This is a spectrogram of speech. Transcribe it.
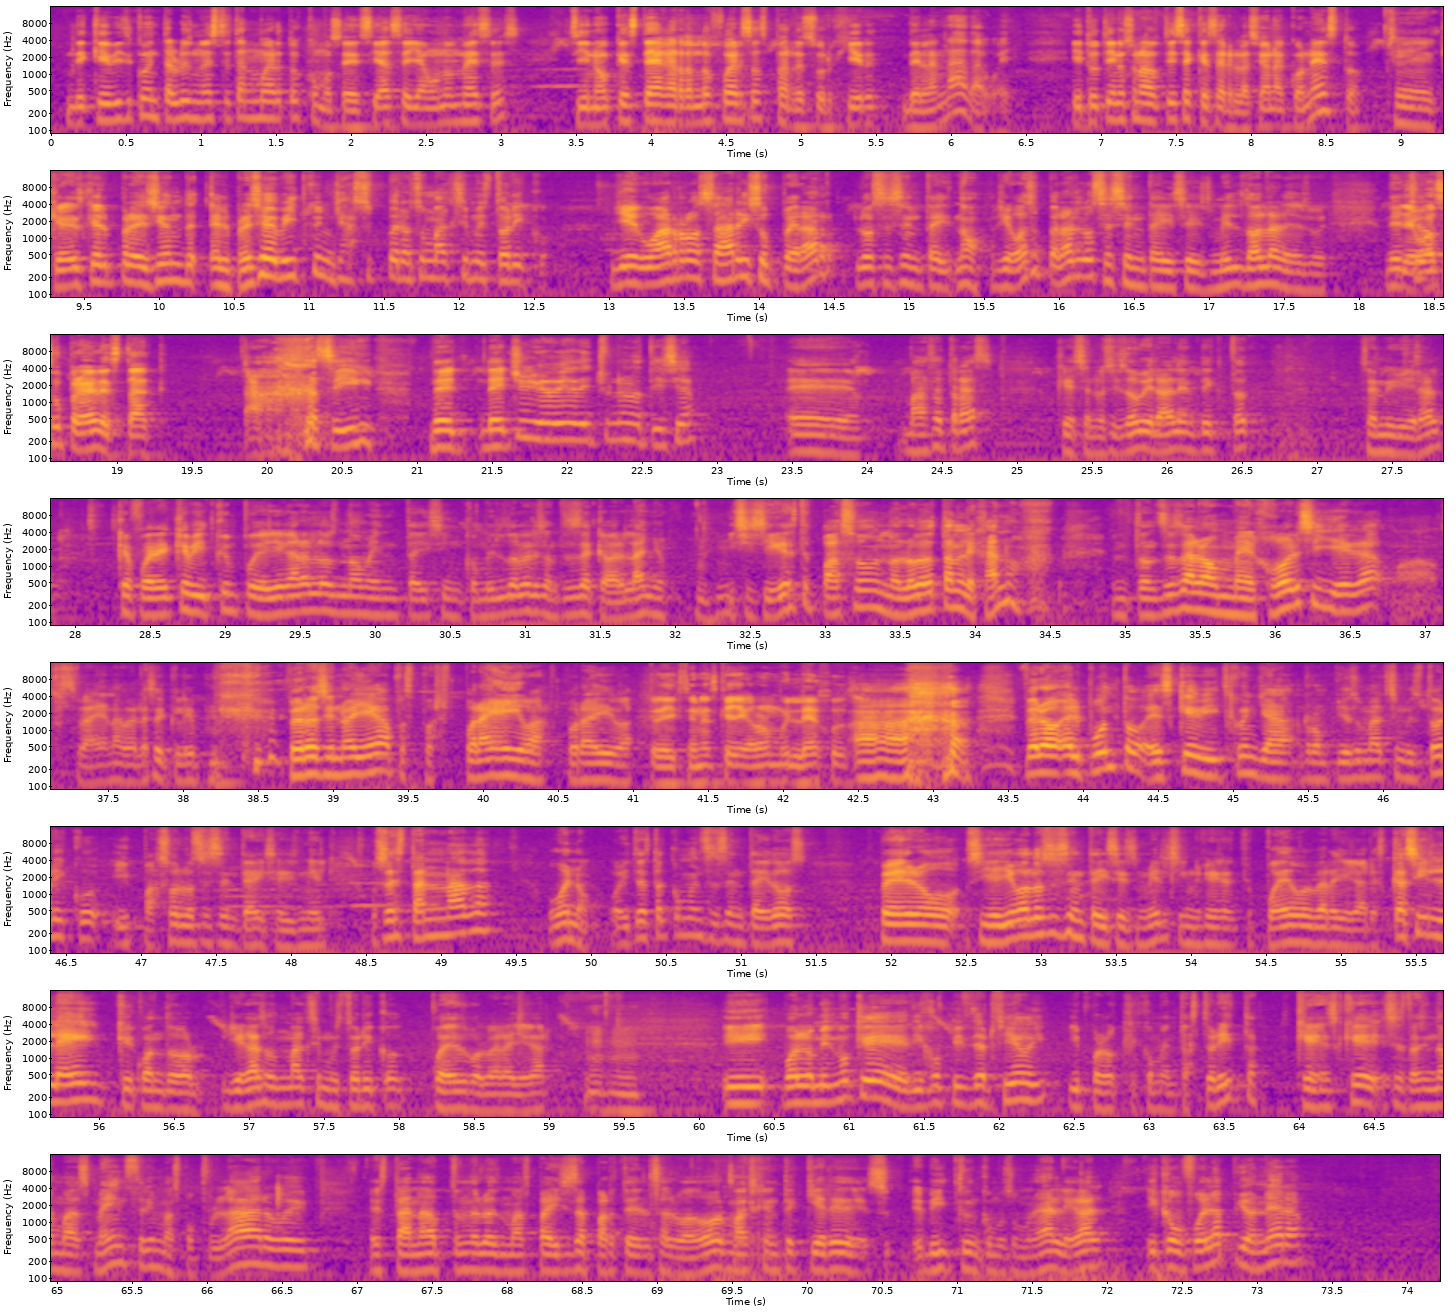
De que Bitcoin tal vez no esté tan muerto como se decía hace ya unos meses, sino que esté agarrando fuerzas para resurgir de la nada, güey. Y tú tienes una noticia que se relaciona con esto. Sí, que es que el precio, el precio de Bitcoin ya superó su máximo histórico. Llegó a rozar y superar los 60. y- No, llegó a superar los 66 mil dólares, güey. Llegó hecho- a superar el stack. Ah, sí. De, de hecho, yo había dicho una noticia eh, más atrás que se nos hizo viral en TikTok, semi-viral, que fue de que Bitcoin podía llegar a los 95 mil dólares antes de acabar el año. Y si sigue este paso, no lo veo tan lejano. Entonces, a lo mejor si llega, ah, pues vayan a ver ese clip. Pero si no llega, pues por, por ahí va, por ahí va. Predicciones que llegaron muy lejos. Ajá. Pero el punto es que Bitcoin ya rompió su máximo histórico y pasó los 66 mil. O sea, está nada. Bueno, ahorita está como en 62. Pero si ya llegó a los 66 mil, significa que puede volver a llegar. Es casi ley que cuando llegas a un máximo histórico puedes volver a llegar. Ujú. Y por lo mismo que dijo Peter Thiel y por lo que comentaste ahorita, que es que se está haciendo más mainstream, más popular, güey. Están adoptándolo en más países aparte de El Salvador, más gente quiere su- Bitcoin como su moneda legal. Y como fue la pionera,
